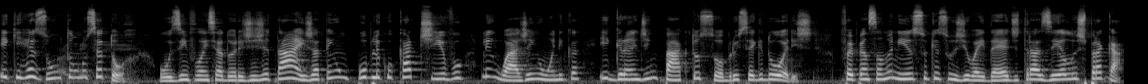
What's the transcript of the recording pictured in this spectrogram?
e que resultam no setor. Os influenciadores digitais já têm um público cativo, linguagem única e grande impacto sobre os seguidores. Foi pensando nisso que surgiu a ideia de trazê-los para cá.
